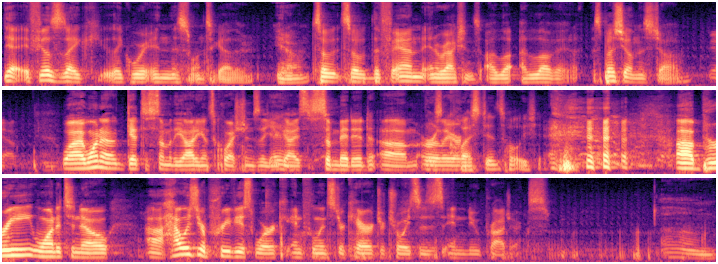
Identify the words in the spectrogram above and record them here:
yeah, it feels like like we're in this one together, you know. So so the fan interactions, I lo- I love it, especially on this job. Yeah. Well, I want to get to some of the audience questions that you Yeah. guys submitted um, Those earlier. questions, holy shit. Uh, Bree wanted to know uh, how has your previous work influenced your character choices in new projects? Um,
